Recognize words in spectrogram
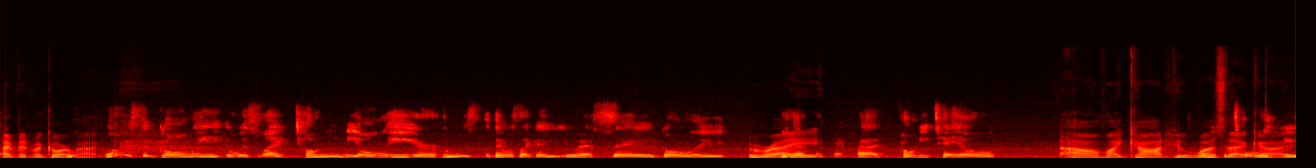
Simon Who- McCormack. What was the goalie? It was like Tony Meola, or who was? There was like a USA goalie who Right. like a, a ponytail. Oh my God, who was Who that guy?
